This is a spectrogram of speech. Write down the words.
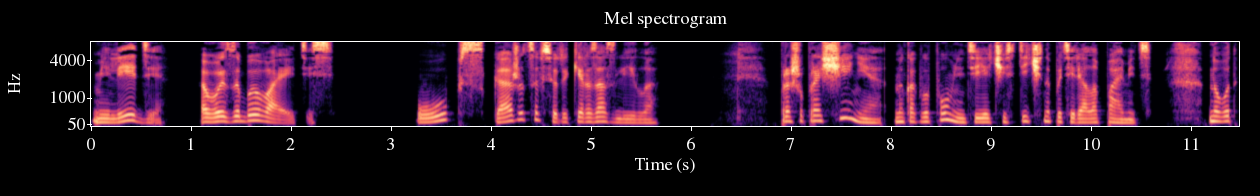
Миледи вы забываетесь. Упс, кажется, все таки разозлила. Прошу прощения, но, как вы помните, я частично потеряла память. Но вот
